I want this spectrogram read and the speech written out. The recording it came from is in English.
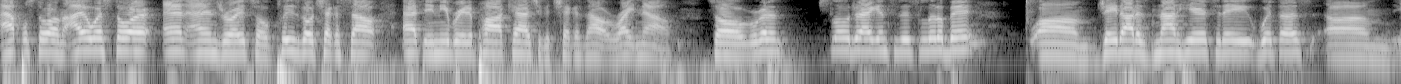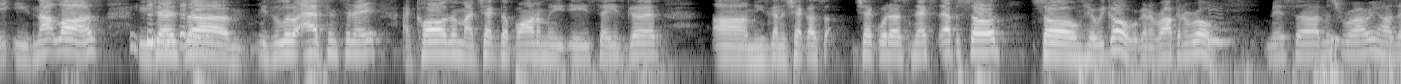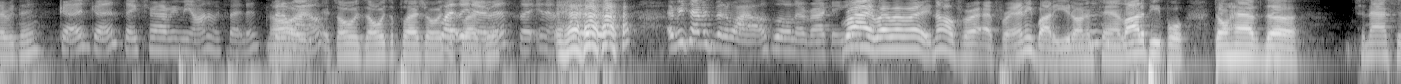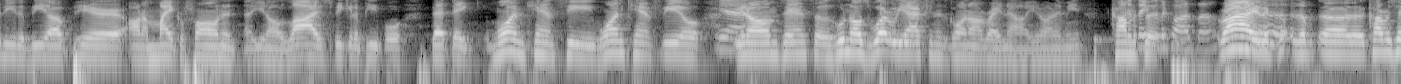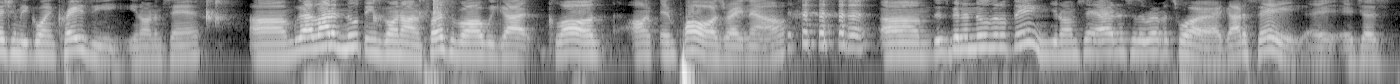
apple store on the ios store and android. So please go check us out at the inebriated podcast. You can check us out right now. So we're gonna slow drag into this a little bit um J Dot is not here today with us. Um he- he's not lost. He just um he's a little absent today. I called him, I checked up on him. He, he said he's good. Um he's gonna check us check with us next episode. So here we go. We're gonna rock and roll. Miss uh Miss Ferrari, how's everything? Good, good. Thanks for having me on. I'm excited. It's been a while. it's always always a pleasure, always Slightly a pleasure. nervous, but you know. Every time it's been a while, it's a little nerve wracking. Right, right, right, right. No, for for anybody, you know what I'm saying. A lot of people don't have the tenacity to be up here on a microphone and uh, you know live speaking to people that they one can't see, one can't feel. Yeah. You know what I'm saying. So who knows what reaction is going on right now? You know what I mean. Good Comments thing for the claws, though. Right, the, the, uh, the conversation be going crazy. You know what I'm saying? Um, we got a lot of new things going on. First of all, we got claws on in pause right now. um, there's been a new little thing. You know what I'm saying? Added into the repertoire. I gotta say, it, it just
